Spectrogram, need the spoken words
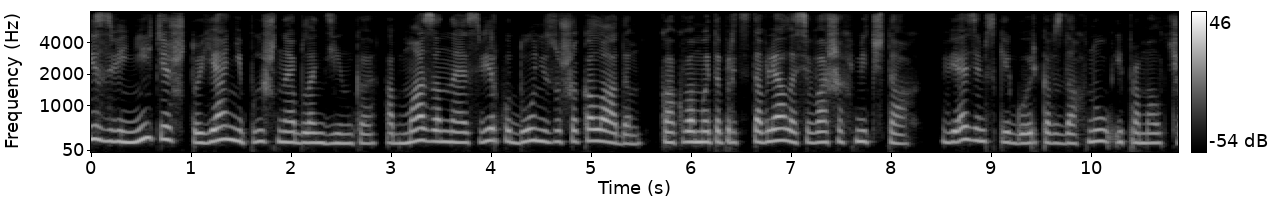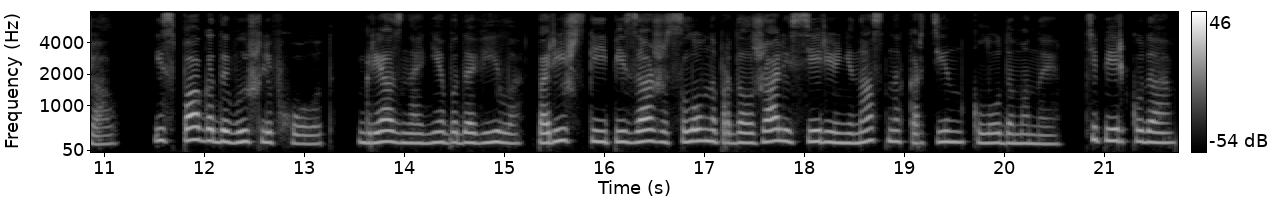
Извините, что я не пышная блондинка, обмазанная сверху донизу шоколадом, как вам это представлялось в ваших мечтах. Вяземский горько вздохнул и промолчал. Из пагоды вышли в холод. Грязное небо давило. Парижские пейзажи словно продолжали серию ненастных картин Клода Мане. «Теперь куда?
